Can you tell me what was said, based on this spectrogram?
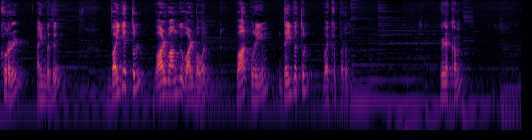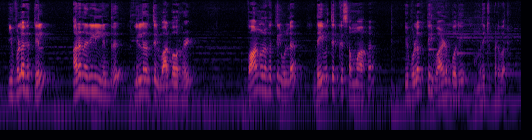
குரல் ஐம்பது. வையத்துள் வாழ்வாங்கு வாழ்பவன் வான் உரையும் தெய்வத்துள் வைக்கப்படும். விளக்கம். இவ்வுலகத்தில் அறநெறியில் நின்று இல்லறத்தில் வாழ்பவர்கள் வான் உலகத்தில் உள்ள தெய்வத்திற்கு சமமாக இவ்வுலகத்தில் வாழும்போதே மதிக்கப்படுவர்.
